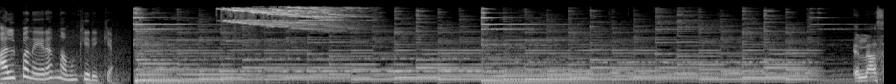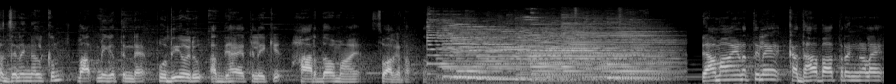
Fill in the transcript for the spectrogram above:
അല്പനേരം നമുക്കിരിക്കാം. എല്ലാ സജ്ജനങ്ങൾക്കും വാത്മീകത്തിന്റെ പുതിയൊരു അധ്യായത്തിലേക്ക് ഹാർദവമായ സ്വാഗതം. രാമായണത്തിലെ കഥാപാത്രങ്ങളെ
